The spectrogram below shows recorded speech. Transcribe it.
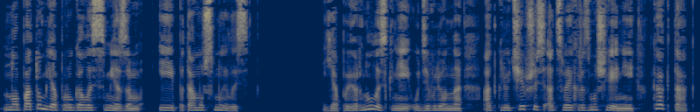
Но потом я поругалась с Мезом и потому смылась». Я повернулась к ней, удивленно, отключившись от своих размышлений. «Как так?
